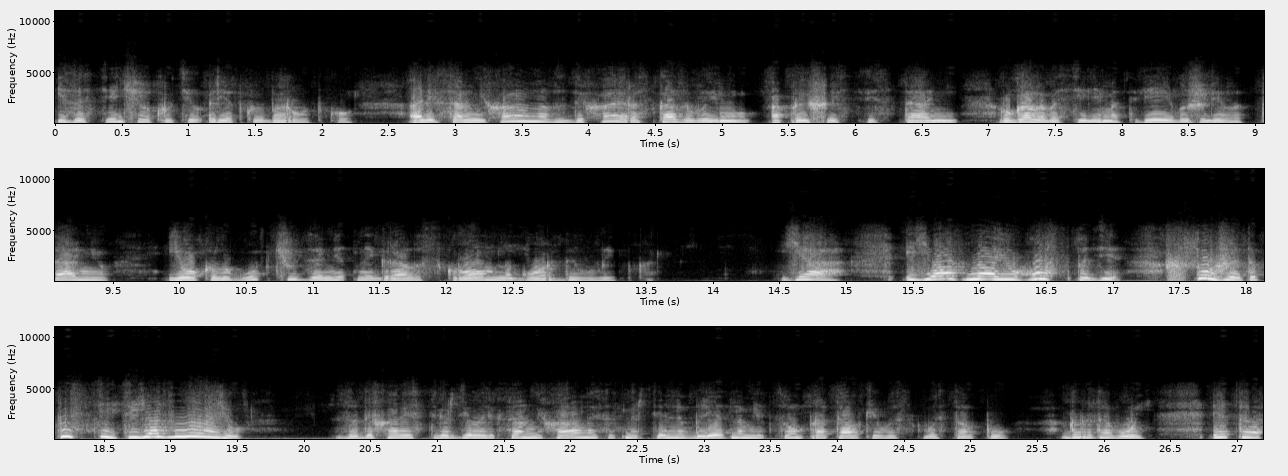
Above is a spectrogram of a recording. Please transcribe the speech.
и застенчиво крутил редкую бородку. Александра Михайловна, вздыхая, рассказывала ему о происшествии с Таней, ругала Василия Матвеева, жалела Таню, и около губ чуть заметно играла скромно гордая улыбка. «Я, я знаю, Господи! Что же это, пустите, я знаю!» Задыхаясь, твердил Александра Михайловна и со смертельно бледным лицом проталкивалась сквозь толпу городовой. Это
